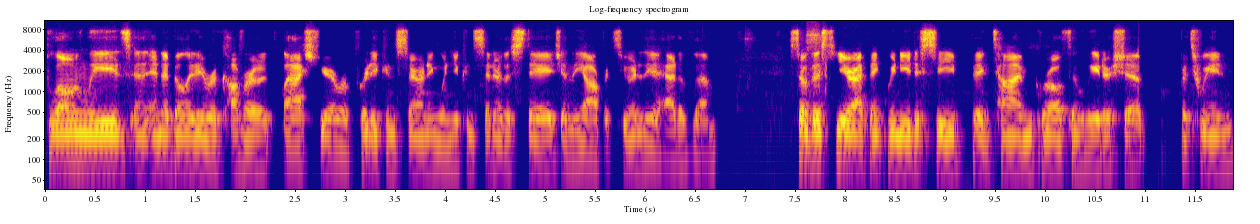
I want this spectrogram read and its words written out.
blown leads and inability to recover last year were pretty concerning when you consider the stage and the opportunity ahead of them. So this year, I think we need to see big time growth and leadership between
